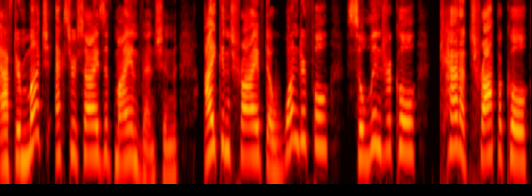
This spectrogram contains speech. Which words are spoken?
After much exercise of my invention, I contrived a wonderful, cylindrical, catatropical,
